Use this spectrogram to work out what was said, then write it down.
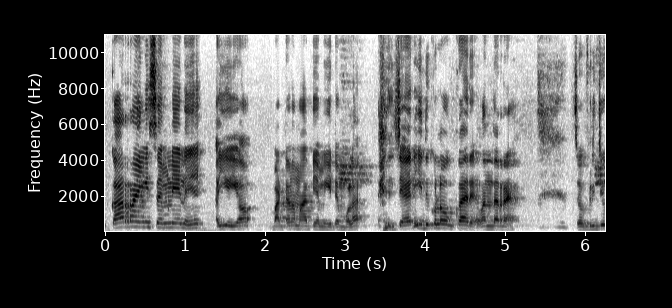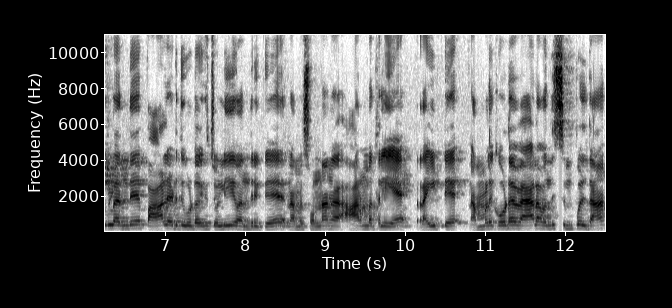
உட்காடுறாங்க செமினேன்னு ஐயையோ. பட்டனை மாற்றி அமைக்கிட்டேன் போல். சரி இதுக்குள்ளே உட்காரு வந்துடுறேன். ஸோ ஃப்ரிட்ஜுக்குள்ளே வந்து பால் எடுத்து கொடுக்க சொல்லி வந்திருக்கு. நம்ம சொன்னாங்க ஆரம்பத்துலேயே ரைட்டு நம்மளுக்கு கூட வேலை வந்து சிம்பிள் தான்.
